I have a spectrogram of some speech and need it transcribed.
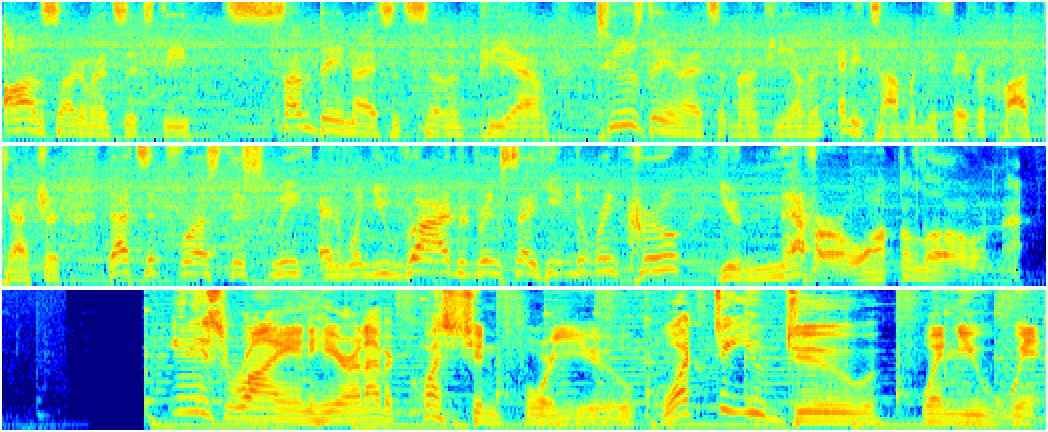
on Sauga 960, Sunday nights at 7 p.m., Tuesday nights at 9 p.m., and anytime on your favorite podcatcher. That's it for us this week. And when you ride with Ringside Heat and the Ring Crew, you never walk alone. It is Ryan here, and I have a question for you. What do you do when you win?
